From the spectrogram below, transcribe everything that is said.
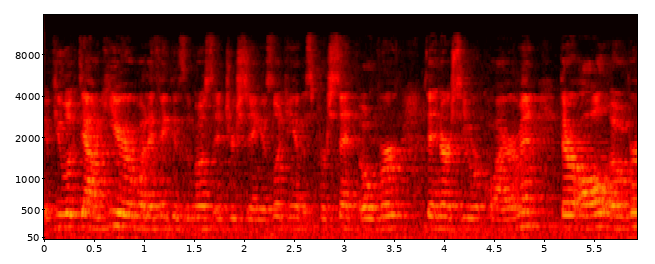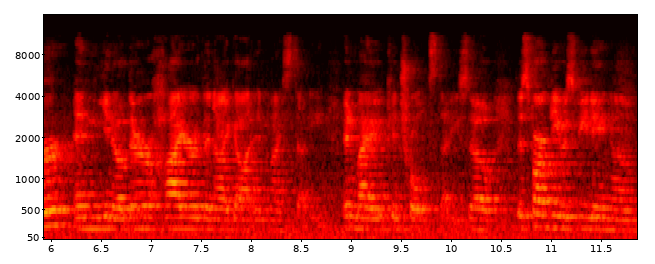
if you look down here, what I think is the most interesting is looking at this percent over the NRC requirement. They're all over, and you know they're higher than I got in my study, in my controlled study. So this farm D was feeding um,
